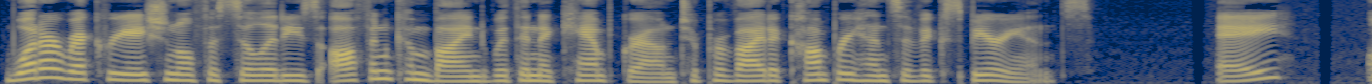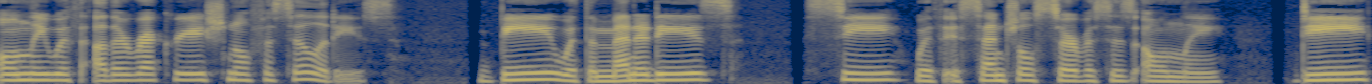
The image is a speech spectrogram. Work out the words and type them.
What are recreational facilities often combined within a campground to provide a comprehensive experience? A. Only with other recreational facilities. B. With amenities. C. With essential services only. D.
